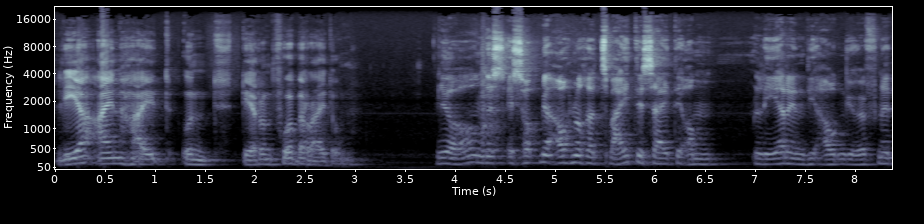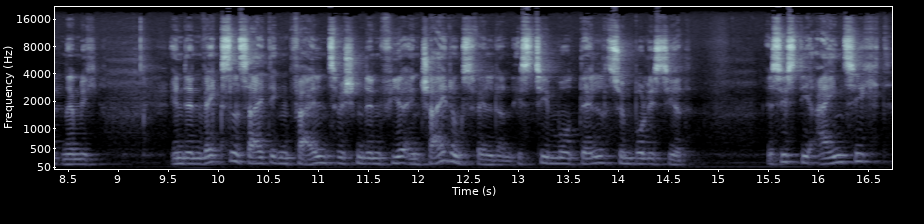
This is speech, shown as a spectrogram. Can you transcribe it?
Lehreinheit und deren Vorbereitung. Ja, und es, es hat mir auch noch eine zweite Seite am Lehren die Augen geöffnet, nämlich in den wechselseitigen Pfeilen zwischen den vier Entscheidungsfeldern ist sie im Modell symbolisiert. Es ist die Einsicht,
